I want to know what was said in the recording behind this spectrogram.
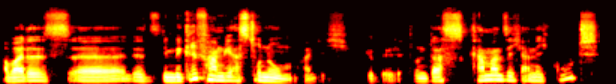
Aber das, äh, das, den Begriff haben die Astronomen eigentlich gebildet. Und das kann man sich eigentlich gut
